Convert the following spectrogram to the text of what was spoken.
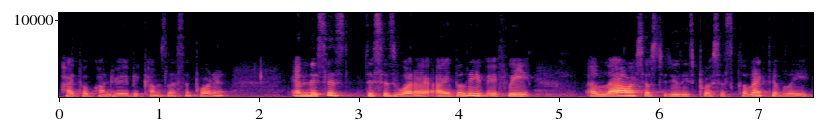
hypochondria becomes less important. And this is this is what I, I believe. If we allow ourselves to do these processes collectively,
